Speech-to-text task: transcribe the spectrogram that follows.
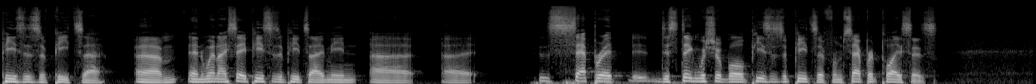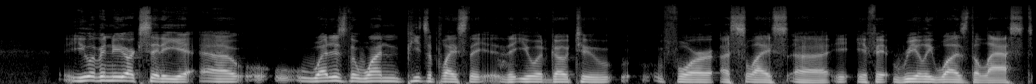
pieces of pizza, um, and when I say pieces of pizza, I mean uh, uh, separate, distinguishable pieces of pizza from separate places. You live in New York City. Uh, what is the one pizza place that that you would go to for a slice uh, if it really was the last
